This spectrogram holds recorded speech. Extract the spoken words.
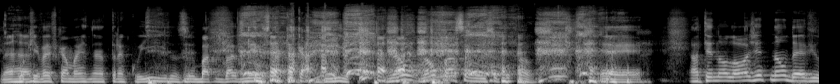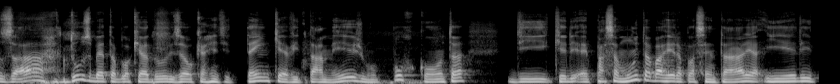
uhum. porque vai ficar mais né, tranquilo, menos taquicardia. não, não façam isso, por favor. É, atenolol a gente não deve usar dos beta bloqueadores, é o que a gente tem que evitar mesmo, por conta de que ele é, passa muita barreira placentária e ele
